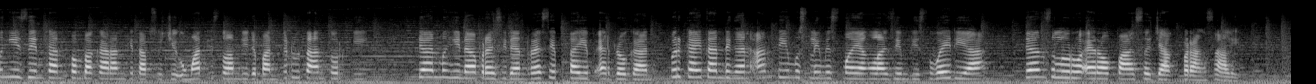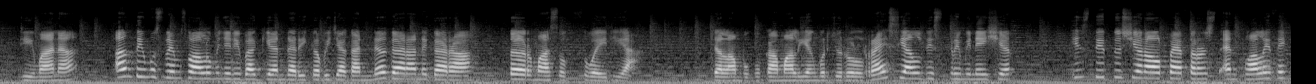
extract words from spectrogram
mengizinkan pembakaran kitab suci umat Islam di depan kedutaan Turki dan menghina Presiden Recep Tayyip Erdogan berkaitan dengan anti-muslimisme yang lazim di Swedia dan seluruh Eropa sejak Perang Salib, di mana anti-muslim selalu menjadi bagian dari kebijakan negara-negara termasuk Swedia. Dalam buku Kamali yang berjudul Racial Discrimination, Institutional Patterns and Politics,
